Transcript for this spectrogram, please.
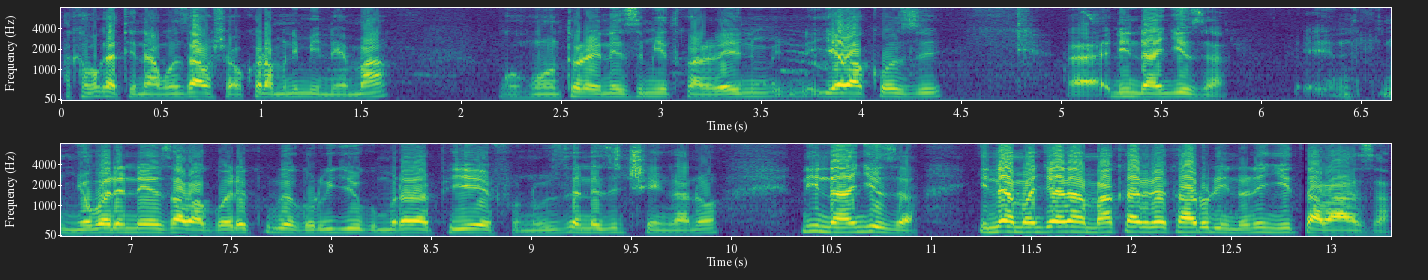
Akavuga ati ntabwo nzabasha gukora muri minema ngo nkontore neza imyitwarire y'abakozi eh, nindangiza. Nyobore neza abagore ku rwego rw'igihugu muri rpf nuzuze neza inshingano nindangiza inama njyanama y'akarere ka rulindo ninyitabaza.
